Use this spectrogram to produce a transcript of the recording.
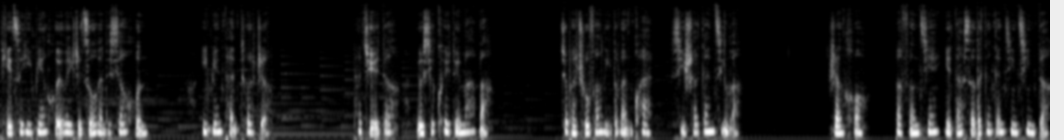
铁子一边回味着昨晚的销魂，一边忐忑着。他觉得有些愧对妈妈，就把厨房里的碗筷洗刷干净了。然后把房间也打扫得干干净净的。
